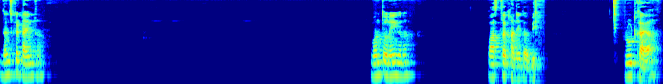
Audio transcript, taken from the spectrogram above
लंच का टाइम था। मन तो नहीं करा। पास्ता खाने का भी। फ्रूट खाया,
